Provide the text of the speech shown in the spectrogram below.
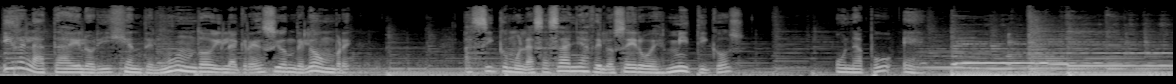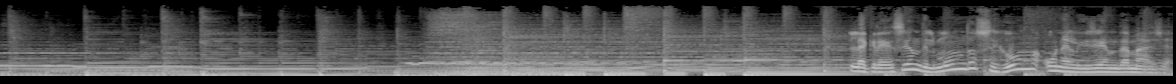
y relata el origen del mundo y la creación del hombre, así como las hazañas de los héroes míticos Unapu-e. La creación del mundo según una leyenda maya.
